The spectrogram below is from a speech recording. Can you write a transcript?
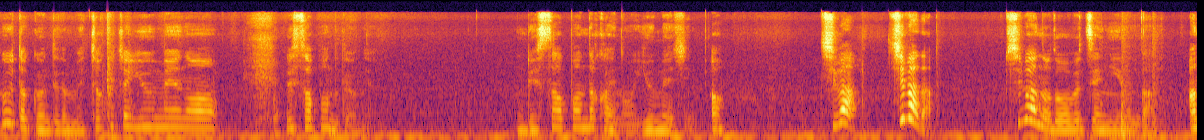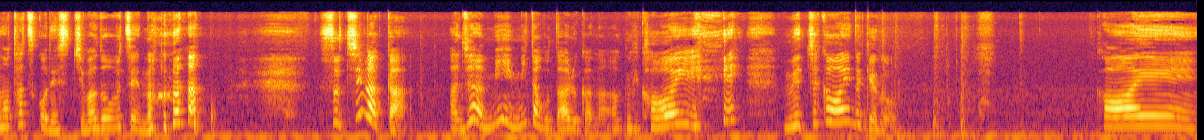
風太くんってでもめちゃくちゃ有名なレッサーパンダだよね。レッサーパンダ界の有名人。あ千葉千葉だ。千葉の動物園にいるんだ。あの達子です。千葉動物園の。そう千葉か。あじゃあみー見たことあるかな？あかわい。い めっちゃかわいいんだけど。かわい。い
